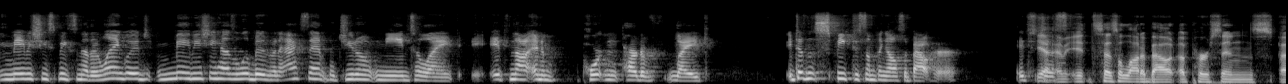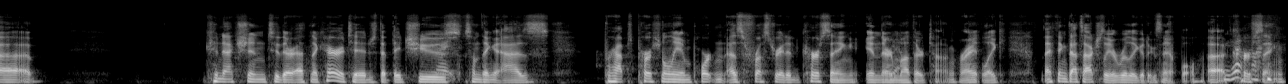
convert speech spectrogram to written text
maybe she speaks another language, maybe she has a little bit of an accent, but you don't need to like it's not an important part of like it doesn't speak to something else about her. It's Yeah, just I mean, it says a lot about a person's uh, connection to their ethnic heritage that they choose Right. something as perhaps personally important as frustrated cursing in their Yeah. mother tongue, right? Like, I think that's actually a really good example. Uh, Yeah. Cursing,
